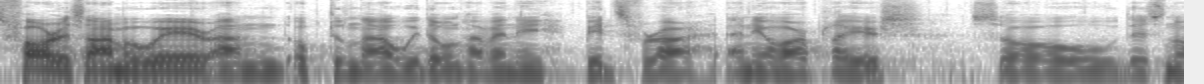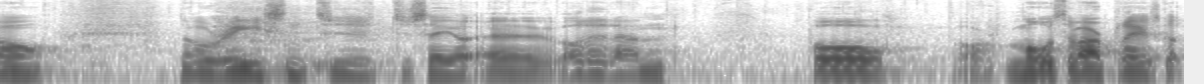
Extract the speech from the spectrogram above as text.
far as I'm aware, and up till now, we don't have any bids for our, any of our players. So there's no no reason to to say uh, other than Paul or most of our players got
